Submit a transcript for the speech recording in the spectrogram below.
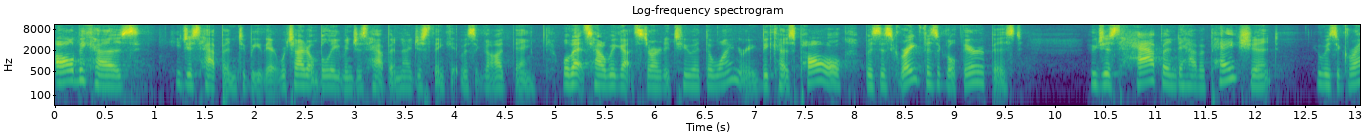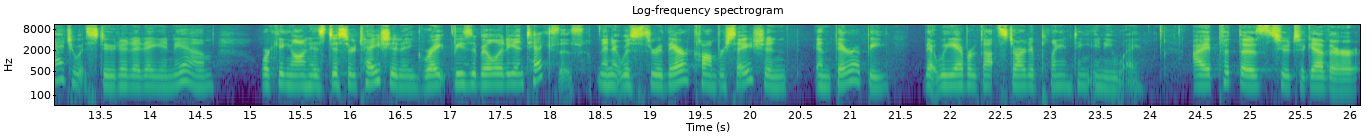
All because he just happened to be there, which I don't believe in just happened. I just think it was a God thing. Well, that's how we got started too at the winery because Paul was this great physical therapist who just happened to have a patient who was a graduate student at A&M working on his dissertation in grape feasibility in Texas. And it was through their conversation and therapy that we ever got started planting anyway. I put those two together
